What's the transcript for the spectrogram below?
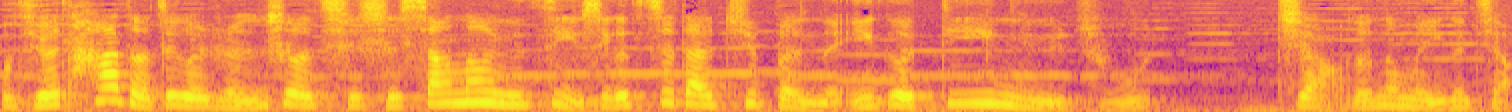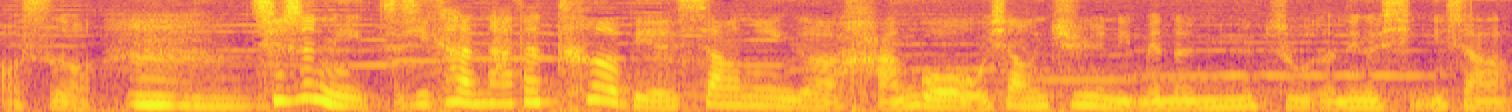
我觉得他的这个人设其实相当于自己是一个自带剧本的一个第一女主角的那么一个角色。嗯，其实你仔细看她，她特别像那个韩国偶像剧里面的女主的那个形象，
